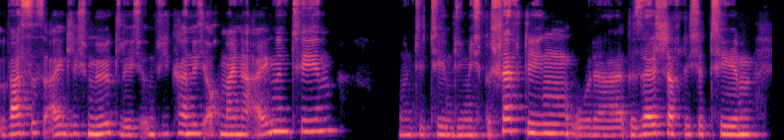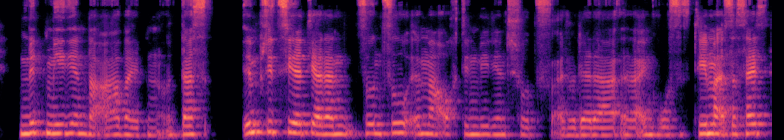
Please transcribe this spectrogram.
was ist eigentlich möglich und wie kann ich auch meine eigenen Themen und die Themen, die mich beschäftigen oder gesellschaftliche Themen mit Medien bearbeiten. Und das impliziert ja dann so und so immer auch den Medienschutz, also der da äh, ein großes Thema ist. Das heißt,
